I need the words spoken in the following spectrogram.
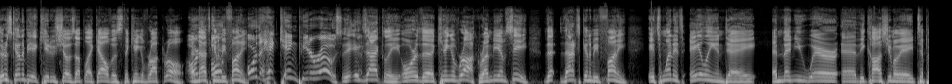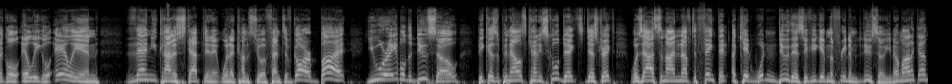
there's going to be a kid who shows up like Elvis, the king of rock and roll, Or- and that's going to be funny. Or the hit king Peter Rose. Exactly, or the king of rock, Run DMC. That that's going to be funny. It's when it's Alien Day, and then you wear uh, the costume of a typical illegal alien. Then you kind of stepped in it when it comes to offensive garb, but you were able to do so because the Pinellas County School District was asinine enough to think that a kid wouldn't do this if you give him the freedom to do so. You know, Monica?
